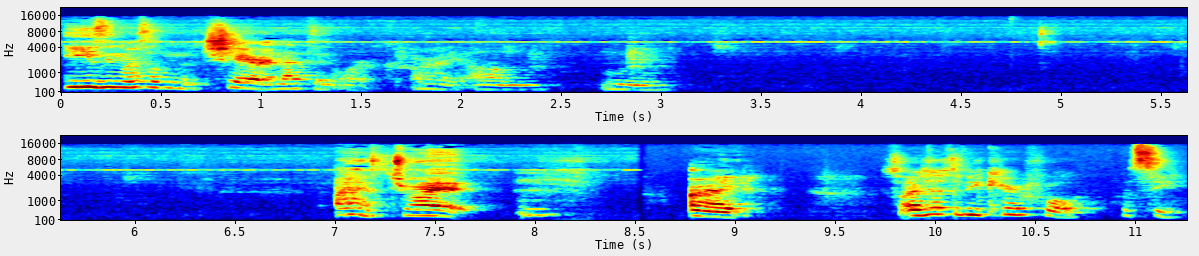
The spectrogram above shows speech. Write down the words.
easing myself in the chair and that didn't work. All right. Um. Mm. I have to try it. All right. So I just have to be careful. Let's see.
